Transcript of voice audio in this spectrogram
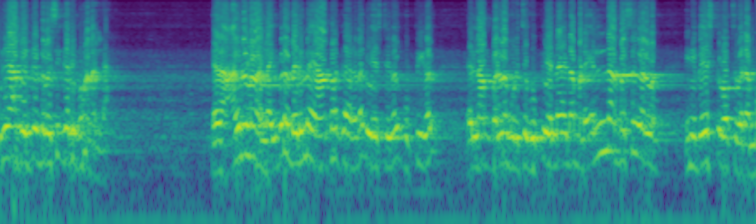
ഇതിനകത്ത് ഇട്ടിട്ട് ബസ്സിൽ കയറി പോകാനല്ല. ഏതാ അതിനുള്ളതല്ല. ഇവിടെ വരുന്ന യാത്രക്കാരുടെ വേസ്റ്റുകൾ കുപ്പികൾ എല്ലാം വെള്ളം കുടിച്ച കുപ്പി എല്ലാം ഇടാൻ എല്ലാ ബസ്സുകളിലും ഇനി വേസ്റ്റ് ബോക്സ് വരാം.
